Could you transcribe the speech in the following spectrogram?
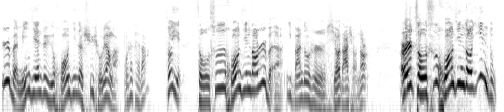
日本民间对于黄金的需求量啊不是太大，所以走私黄金到日本啊一般都是小打小闹，而走私黄金到印度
